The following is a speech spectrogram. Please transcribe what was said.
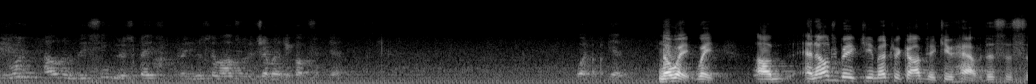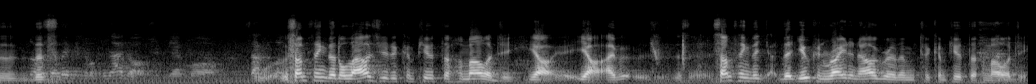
You want out of this singular space produce some geometric concept, yeah? what, yeah. No, wait, wait. Um, an algebraic geometric object you have. This is uh, this there may be some another option, yeah, more subtle. something that allows you to compute the homology. Yeah, yeah. I, something that that you can write an algorithm to compute the homology.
